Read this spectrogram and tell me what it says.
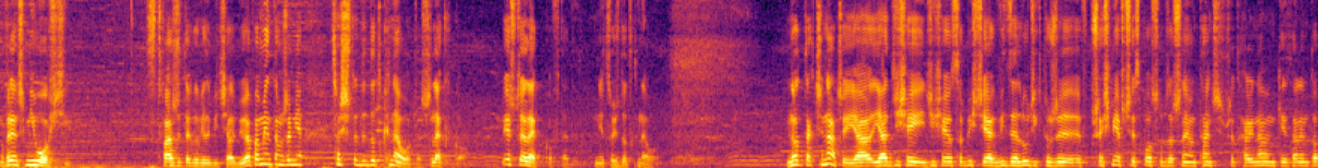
wręcz miłości z twarzy tego wielbiciela bił. Ja pamiętam, że mnie coś wtedy dotknęło też, lekko. Jeszcze lekko wtedy mnie coś dotknęło. No tak czy inaczej, ja, ja dzisiaj, dzisiaj osobiście jak widzę ludzi, którzy w prześmiewczy sposób zaczynają tańczyć przed Harinamem Kirtanem, to,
